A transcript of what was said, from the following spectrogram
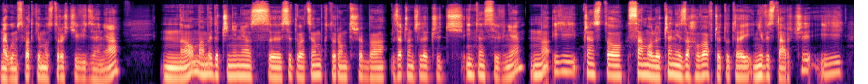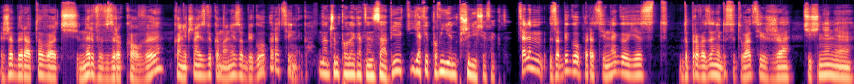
nagłym spadkiem ostrości widzenia, no, mamy do czynienia z sytuacją, którą trzeba zacząć leczyć intensywnie. No i często samo leczenie zachowawcze tutaj nie wystarczy i żeby ratować nerw wzrokowy, konieczne jest wykonanie zabiegu operacyjnego. Na czym polega ten zabieg i jakie powinien przynieść efekty? Celem zabiegu operacyjnego jest doprowadzenie do sytuacji, że ciśnienie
